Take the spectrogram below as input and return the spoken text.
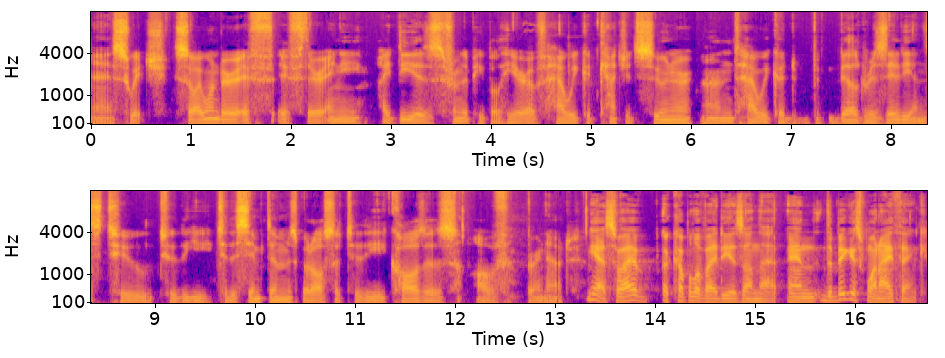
uh, switch so i wonder if if there are any ideas from the people here of how we could catch it sooner and how we could b- build resilience to to the to the symptoms but also to the causes of burnout Yeah, so I have a couple of ideas on that. And the biggest one, I think,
